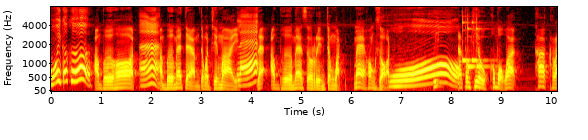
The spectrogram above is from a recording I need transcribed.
หุยก็คืออำเภอฮอดอ่าอำเภอแม่แจ่มจังหวัดเชียงใหม่ และและอำเภอแม่เสรียงจังหวัด แม่ฮ่องสอนโอ้นักท่องเที่ยวเขาบอกว่าถ้าใคร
